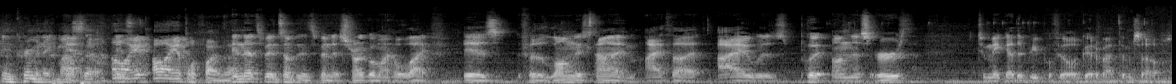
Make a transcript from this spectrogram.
incriminate myself. I'll, a- I'll amplify that. And that's been something that's been a struggle my whole life. Is for the longest time I thought I was put on this earth to make other people feel good about themselves.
